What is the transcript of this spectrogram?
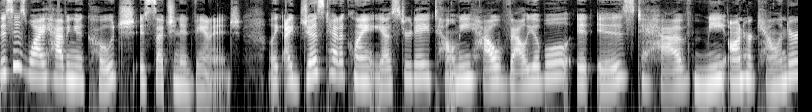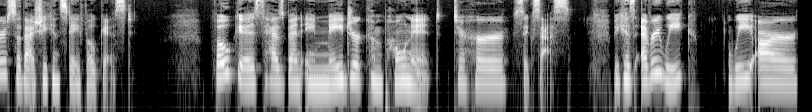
This is why having a coach is such an advantage. Like, I just had a client yesterday tell me how valuable it is to have me on her calendar so that she can stay focused. Focus has been a major component to her success because every week we are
